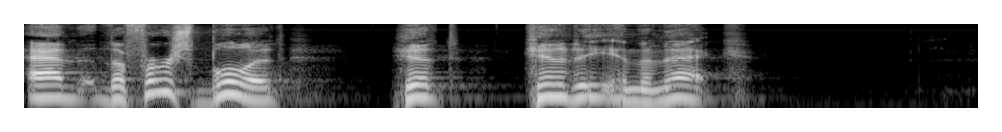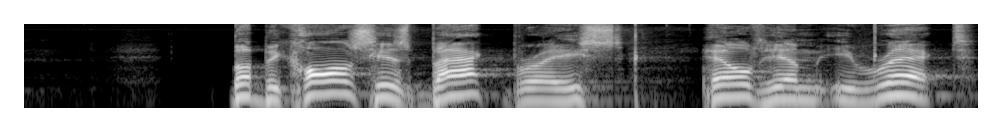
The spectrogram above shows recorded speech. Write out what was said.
And the first bullet hit Kennedy in the neck. But because his back brace held him erect,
